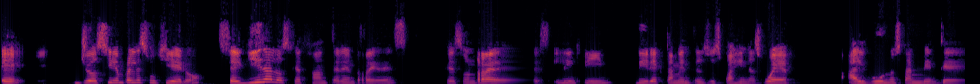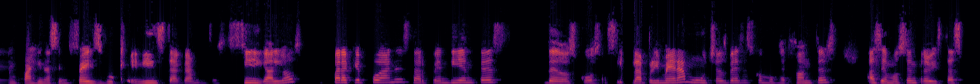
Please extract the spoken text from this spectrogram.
Eh, yo siempre les sugiero seguir a los headhunters en redes, que son redes LinkedIn directamente en sus páginas web. Algunos también tienen páginas en Facebook, en Instagram, entonces síganlos para que puedan estar pendientes de dos cosas. La primera, muchas veces como headhunters hacemos entrevistas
